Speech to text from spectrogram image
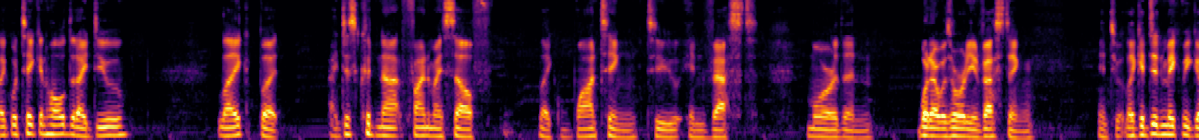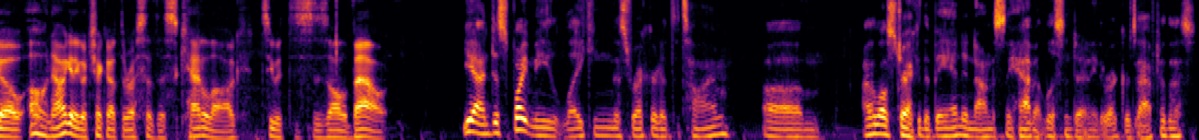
like what takin' hold that I do like, but I just could not find myself like wanting to invest more than what I was already investing into it. Like it didn't make me go, oh, now I got to go check out the rest of this catalog, see what this is all about. Yeah, and despite me liking this record at the time, um, I lost track of the band and honestly haven't listened to any of the records after this.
